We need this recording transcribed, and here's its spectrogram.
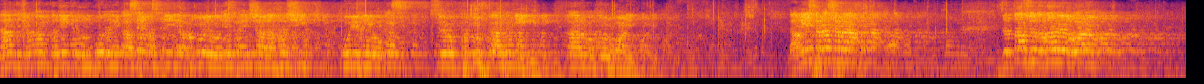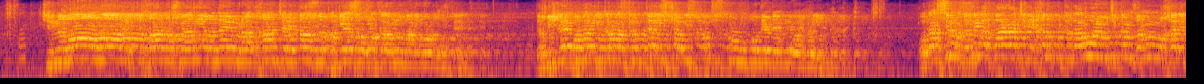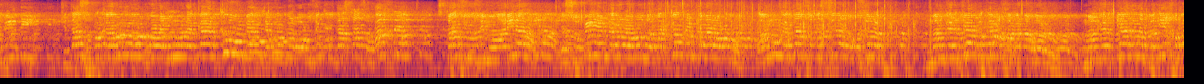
لاندې چې کوم په دې کې روبو د نکاسې مسلې دي هغه ټولې وجې سره انشاءالله حل شي پورې خیر او کس صرف په چوف کار نه کېږي کار به ټول غواړي د هغې سره سره زه تاسو ته دا ویل غواړم چې نه ما او نه افتخار مشواني او نه عمران خان چې تاسو نه په ګیس او په کارونو باندې ووټ غوښتی د بجلۍ په مخ کې کم از کم تېس چوبیس پچیس کروړ روپو دې ټیم ورکړي خو دا صرف د دې لپاره چې د خلکو ته دا ووایو چې کوم زموږ مخالفین دي چې تاسو په کارونو مه غواړئ موږ له کار کوو بیا هم ترې موږ نه غواړو ځکه دا ستاسو حق دی ستاسو یو ذمهواري ده د صوبې هم درنه راوړو د مرکز هم درنه راوړو او موږ تاسو نه صرف او صرف ملګرتیا په کومه خبره غواړو ملګرتیا درنه په دې خبره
